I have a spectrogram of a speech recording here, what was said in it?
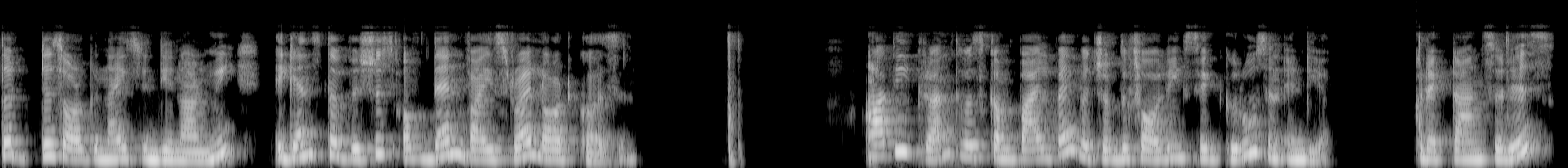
the disorganized Indian army against the wishes of then Viceroy Lord Curzon. Adi Granth was compiled by which of the following Sikh gurus in India? Correct answer is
